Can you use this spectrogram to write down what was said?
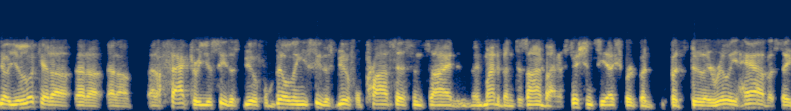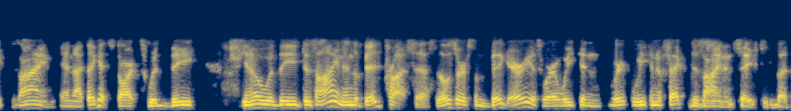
you know, you look at a at a at a at a factory, you see this beautiful building, you see this beautiful process inside, and it might have been designed by an efficiency expert, but but do they really have a safe design? And I think it starts with the you know, with the design and the bid process, those are some big areas where we can where we can affect design and safety, but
